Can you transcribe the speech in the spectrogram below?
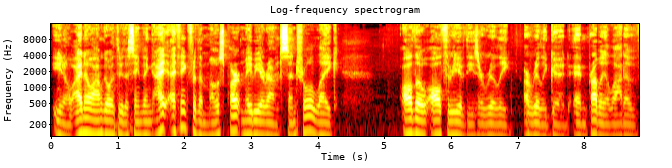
you know, I know I'm going through the same thing. I, I think for the most part, maybe around Central, like, although all three of these are really are really good, and probably a lot of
